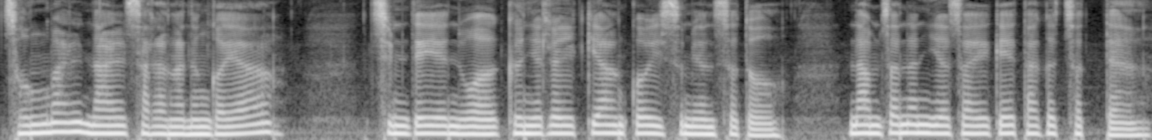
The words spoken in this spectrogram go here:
정말 날 사랑하는 거야? 침대에 누워 그녀를 껴안고 있으면서도 남자는 여자에게 다그쳤다.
